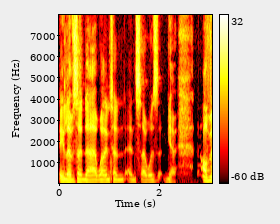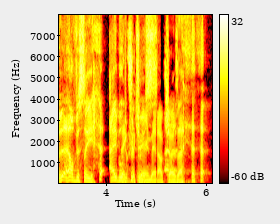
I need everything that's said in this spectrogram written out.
He lives in uh, Wellington, and so was you know obviously able Thanks to for clearing produce that up, uh, Jose.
